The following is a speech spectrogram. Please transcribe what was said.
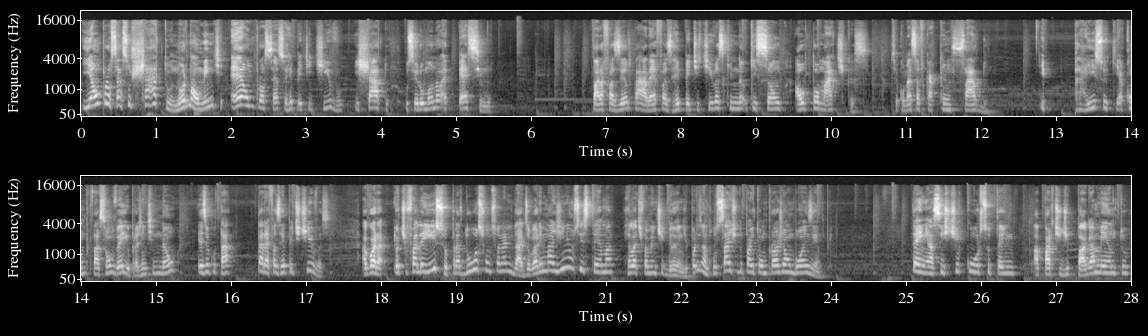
E é um processo chato, normalmente é um processo repetitivo e chato. O ser humano é péssimo para fazer tarefas repetitivas que, não, que são automáticas. Você começa a ficar cansado. E para isso que a computação veio, para a gente não executar tarefas repetitivas. Agora, eu te falei isso para duas funcionalidades. Agora imagine um sistema relativamente grande. Por exemplo, o site do Python Pro já é um bom exemplo. Tem assistir curso, tem a parte de pagamento,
